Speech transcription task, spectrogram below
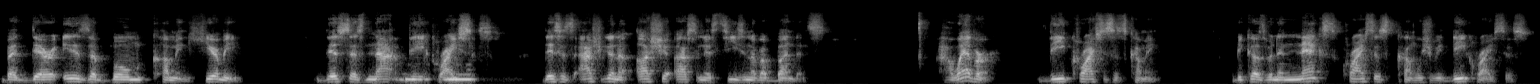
but there is a boom coming. Hear me. This is not the crisis. This is actually going to usher us in a season of abundance. However, the crisis is coming because when the next crisis comes, which will be the crisis,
